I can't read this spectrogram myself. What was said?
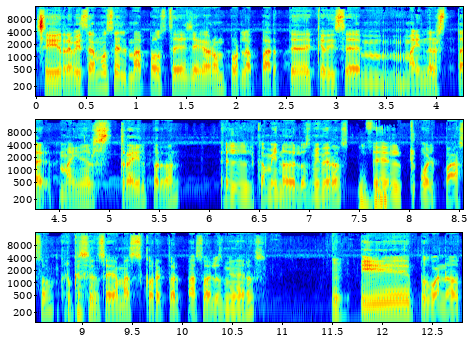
Si revisamos el mapa, ustedes llegaron por la parte que dice Miners, Miners Trail, perdón, el camino de los mineros, el, o el paso, creo que se- sería más correcto el paso de los mineros. Y pues bueno,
